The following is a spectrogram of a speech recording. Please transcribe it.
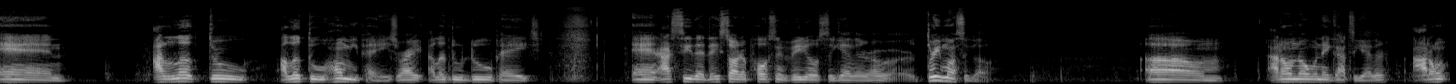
and I look through I look through homie page, right? I look through dude page, and I see that they started posting videos together uh, three months ago. Um, I don't know when they got together. I don't.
